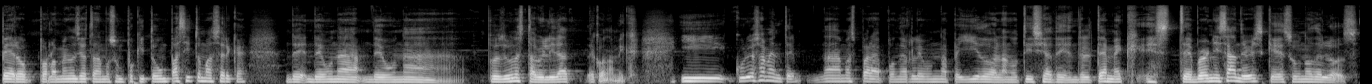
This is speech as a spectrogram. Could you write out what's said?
Pero por lo menos ya tenemos un poquito, un pasito más cerca de, de una, de una pues de una estabilidad económica. Y curiosamente, nada más para ponerle un apellido a la noticia del TEMEC, este Bernie Sanders, que es uno de los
